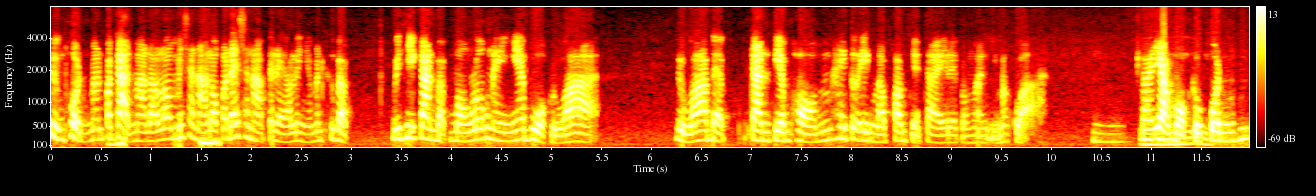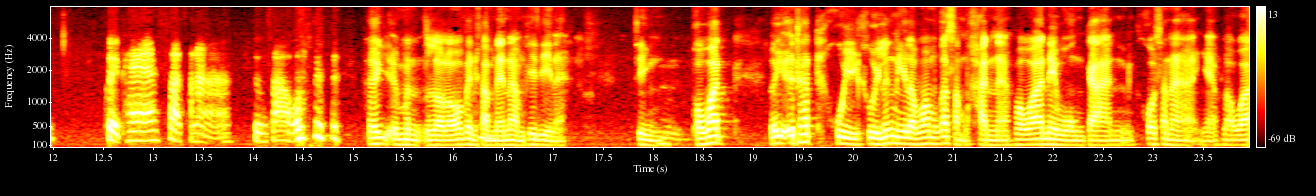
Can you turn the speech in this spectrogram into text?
ถึงผลมันประกาศมาแล้ว เราไม่ชนะเราก็ได้ชนะไปแล้วอะไรเงี้ยมันคือแบบวิธีการแบบมองโลกในแง่บวกหรือว่า หรือว่าแบบการเตรียมพร้อมให้ตัวเองรับความเสียใจอะไรประมาณนี้มากกว่าอืมก็อยากบอกทุกคนเผยแพร่ศาสนาซึมเศร้า เฮ้ยเออมันเราเราว่าเป็นคำแนะนำที่ดีนะจริงอืมเพราะว่าเฮ้ยเออถ้าคุยคุยเรื่องนี้เราว่ามันก็สำคัญนะเพราะว่าในวงการโฆษณาอย่างเงี้ยเราว่า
